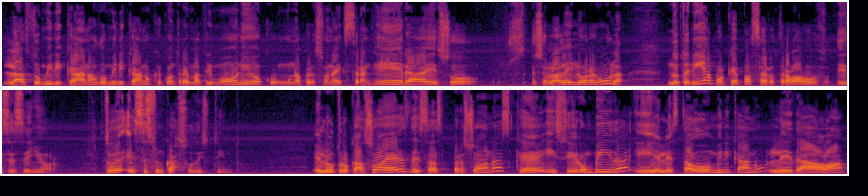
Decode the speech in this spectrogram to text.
las dominicanas, dominicanos que contraen matrimonio con una persona extranjera, eso, eso la ley lo regula. No tenía por qué pasar trabajo ese señor. Entonces, ese es un caso distinto. El otro caso es de esas personas que hicieron vida y el Estado Dominicano le daba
